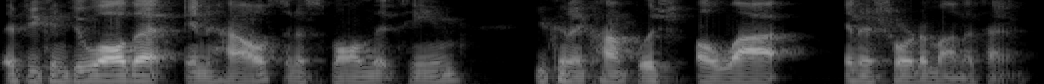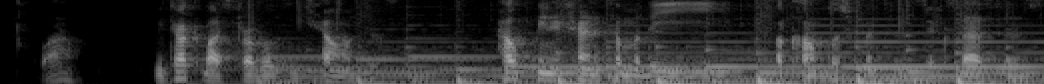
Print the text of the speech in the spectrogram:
If you can do all that in-house in a small knit team, you can accomplish a lot in a short amount of time. Wow. We talk about struggles and challenges. Help me understand some of the accomplishments and successes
